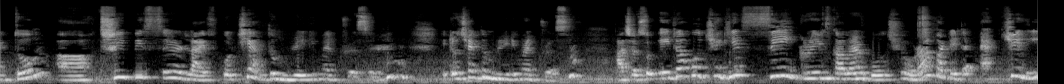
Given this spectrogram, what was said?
একদম থ্রি পিসের লাইভ করছি, একদম রেডিমেড ড্রেসের হ্যাঁ? এটা হচ্ছে একদম রেডিমেড ড্রেস হ্যাঁ? আচ্ছা সো এটা হচ্ছে গিয়ে সি গ্রিন কালার বলছে ওরা বাট এটা অ্যাকচুয়ালি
